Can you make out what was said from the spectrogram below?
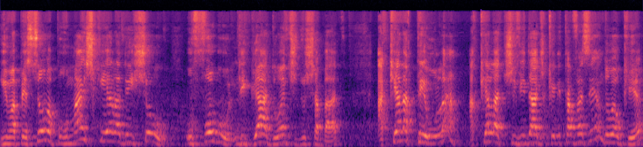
E uma pessoa, por mais que ela deixou o fogo ligado antes do Shabat, aquela peula, aquela atividade que ele está fazendo é o quê?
